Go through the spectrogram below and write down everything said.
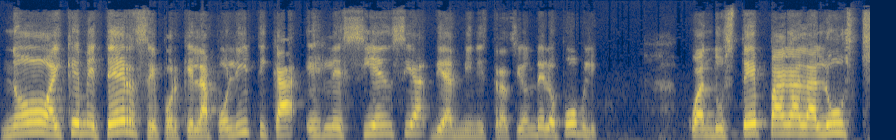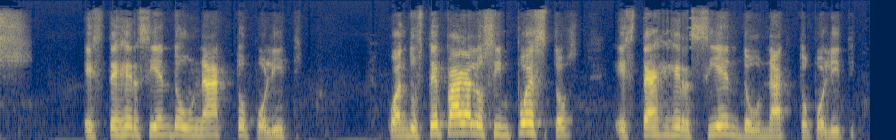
No, hay que meterse porque la política es la ciencia de administración de lo público. Cuando usted paga la luz, esté ejerciendo un acto político. Cuando usted paga los impuestos, está ejerciendo un acto político.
